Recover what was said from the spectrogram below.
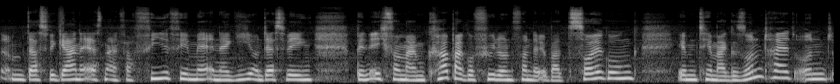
ähm, das vegane Essen einfach viel, viel mehr Energie und deswegen bin ich von meinem Körpergefühl und von der Überzeugung im Thema Gesundheit und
